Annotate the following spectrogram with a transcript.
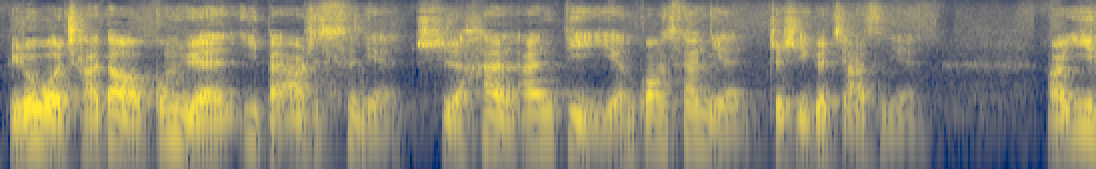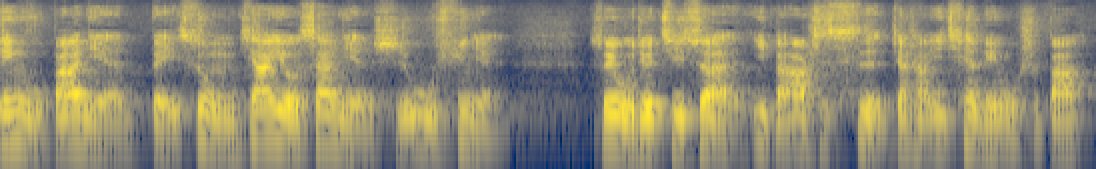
比如我查到公元一百二十四年是汉安帝延光三年，这是一个甲子年；而一零五八年北宋嘉佑三年是戊戌年，所以我就计算一百二十四加上一千零五十八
